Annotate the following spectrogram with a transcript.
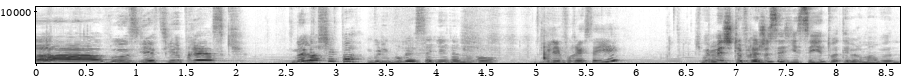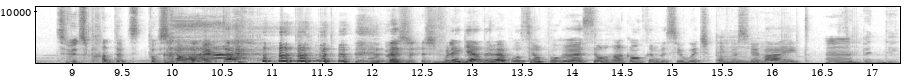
Ah, vous y étiez presque. Ne lâchez pas. Voulez-vous réessayer de nouveau? Voulez-vous réessayer? Oui, mais je te ferais juste essayer toi, t'es vraiment bonne. Tu veux-tu prendre ta petite potion en même temps? Ben, je, je voulais garder ma potion pour euh, si on rencontrait Monsieur Witch et Mm. Monsieur Light. C'est Hmm. une bonne idée.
